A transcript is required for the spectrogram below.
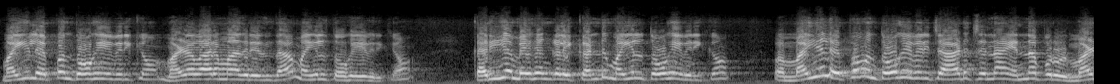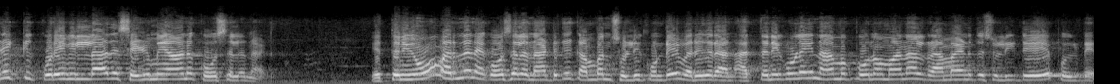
மயில் எப்போ தோகையை விரிக்கும்? மழை வர மாதிரி இருந்தா மயில் தோகையை விரிக்கும். கரிய மேகங்களை கண்டு மயில் தோகை விரிக்கும். மயில் எப்பவும் தோகை விரிச்சு ஆடுச்சுன்னா என்ன பொருள்? மழைக்கு குறைவில்லாத செழுமையான கோசல நாடு. எத்தனையோ வர்ணனை கோசல நாட்டுக்கு கம்பன் சொல்லிக்கொண்டே வருகிறான். அத்தனைக்குள்ளே நாம போனோமானால் ராமாயணத்தை சொல்லிக்கிட்டே போய்கிட்டே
